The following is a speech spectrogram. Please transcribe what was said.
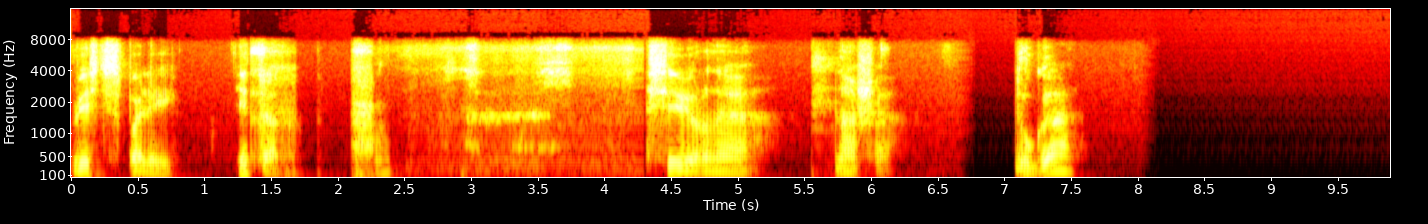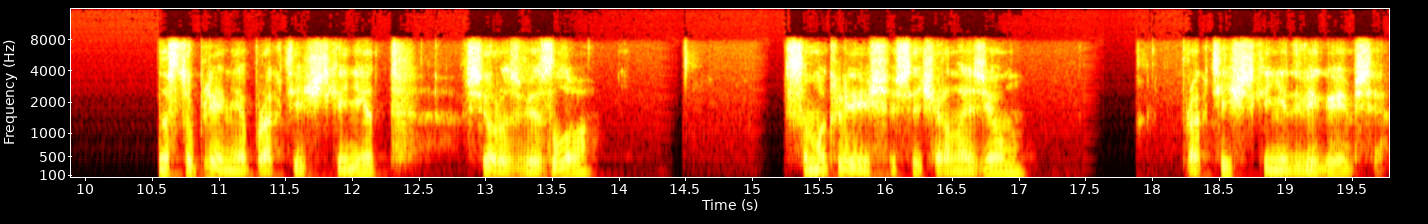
весть с полей. Итак, Северная наша дуга. Наступления практически нет. Все развезло. Самоклеющийся чернозем. Практически не двигаемся.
